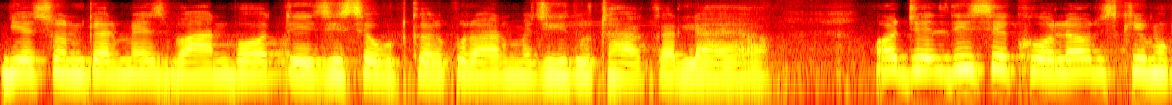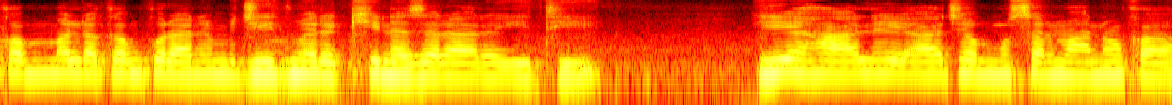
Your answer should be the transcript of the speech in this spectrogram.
यह सुनकर मेज़बान बहुत तेज़ी से उठकर कुरान मजीद उठा कर लाया और जल्दी से खोला और उसकी मुकम्मल रकम कुरान मजीद में रखी नज़र आ रही थी। ये हाल है आज हम मुसलमानों का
